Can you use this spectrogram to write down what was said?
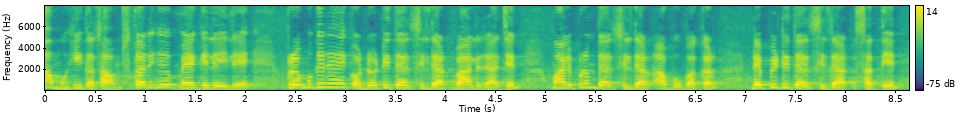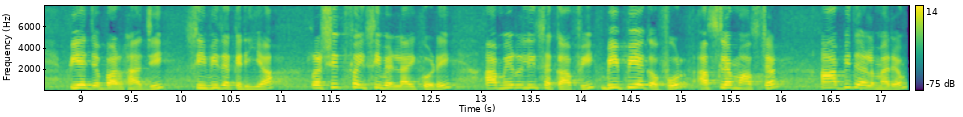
സാമൂഹിക സാംസ്കാരിക മേഖലയിലെ പ്രമുഖരായ Kondotty tahsildar Balarajan Malappuram tahsildar Aboobacker deputy tahsildar Sathyan P A Jabbar Haji C V Zakariya Rasheed Faizy Vellayikode Ameer Ali Saqafi B P A Gafoor Aslam master Abid Elamaram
